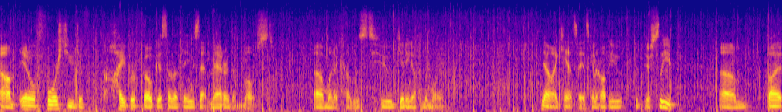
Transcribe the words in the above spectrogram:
um, it'll force you to hyper focus on the things that matter the most um, when it comes to getting up in the morning. Now, I can't say it's going to help you with your sleep, um, but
